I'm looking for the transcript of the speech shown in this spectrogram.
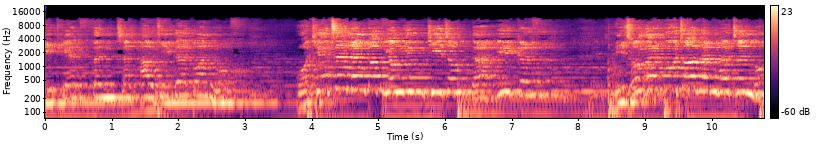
一天分成好几个段落，我却只能够拥有其中的一个。你从来不做任何承诺，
